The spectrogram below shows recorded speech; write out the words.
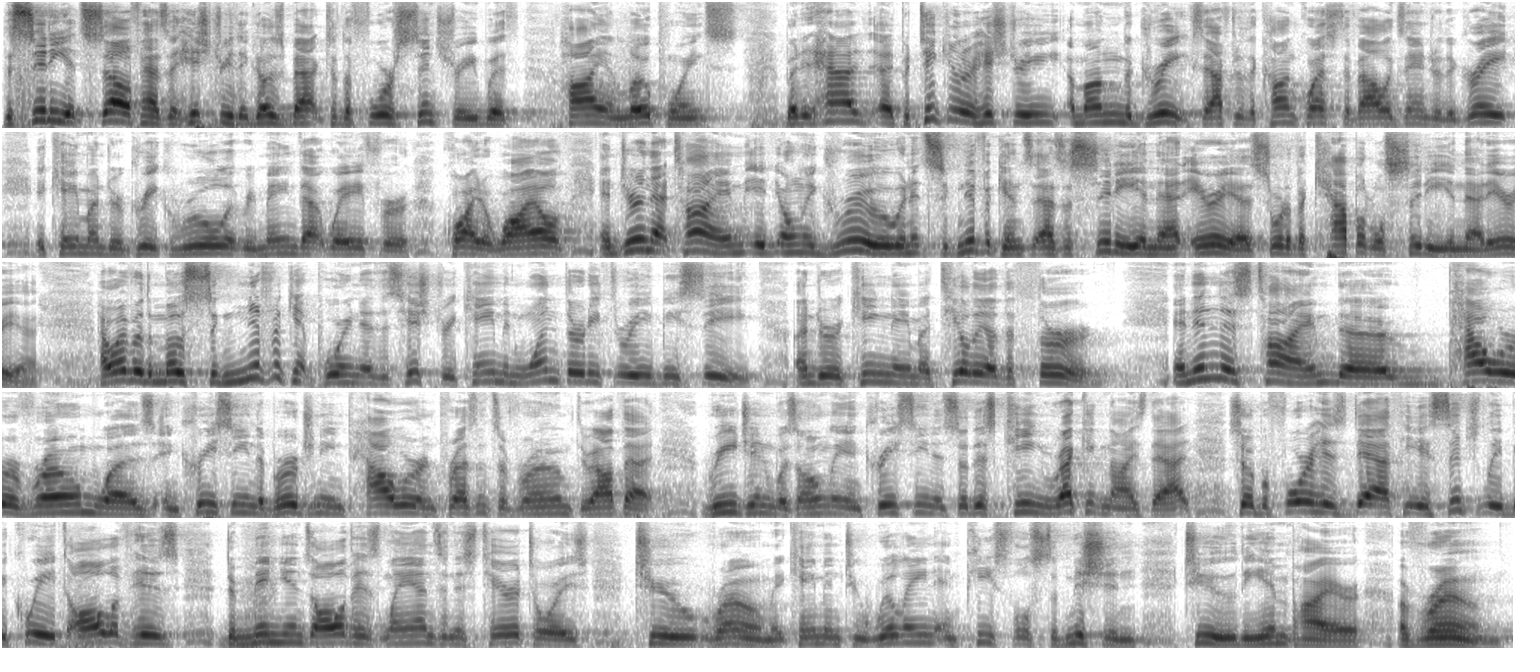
The city itself has a history that goes back to the fourth century with high and low points, but it had a particular history among the Greeks. After the conquest of Alexander the Great, it came under Greek rule. It remained that way for quite a while. And during that time, it only grew in its significance as a city in that area, sort of a capital city in that area. However, the most significant point of its history came in 133 BC under a king named Attalus III. And in this time, the power of Rome was increasing. The burgeoning power and presence of Rome throughout that region was only increasing. And so this king recognized that. So before his death, he essentially bequeathed all of his dominions, all of his lands, and his territories to Rome. It came into willing and peaceful submission to the empire of Rome.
